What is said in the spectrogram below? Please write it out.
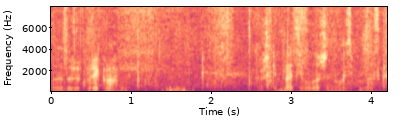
Буде дуже прикро. Трошки праці вложено, ось, будь ласка.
